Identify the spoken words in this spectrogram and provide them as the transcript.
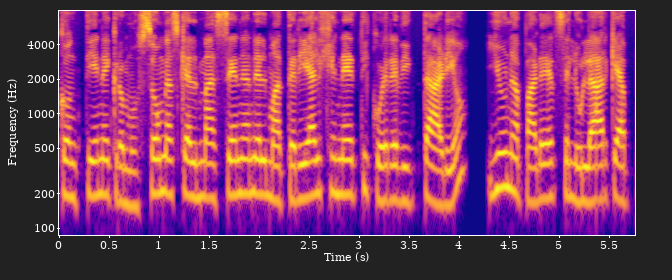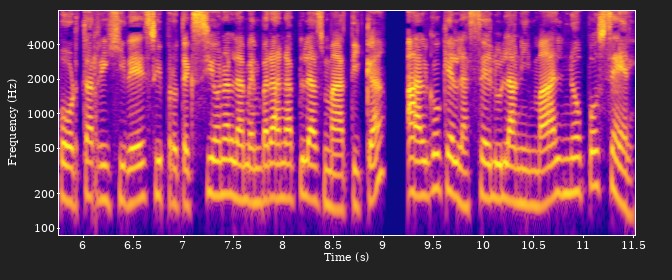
contiene cromosomas que almacenan el material genético hereditario, y una pared celular que aporta rigidez y protección a la membrana plasmática, algo que la célula animal no posee.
